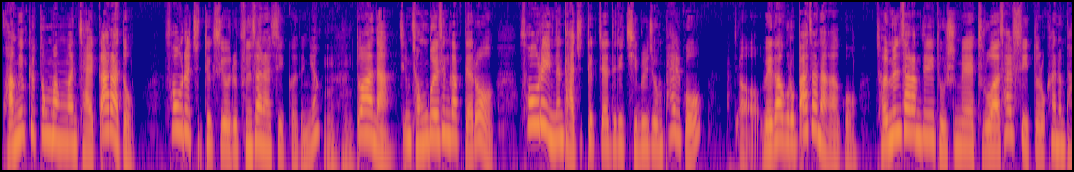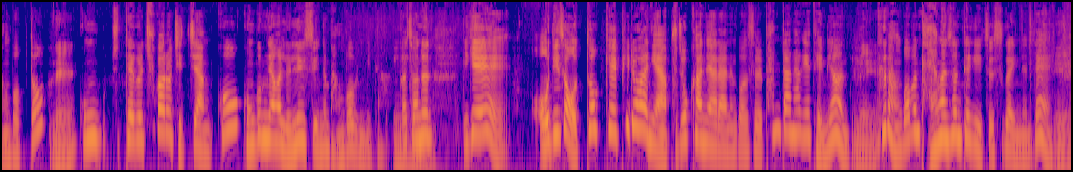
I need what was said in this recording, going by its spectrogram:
광역교통망만 잘 깔아도 서울의 주택 수요를 분산할 수 있거든요. 음흠. 또 하나 지금 정부의 생각대로 서울에 있는 다주택자들이 집을 좀 팔고 어, 외곽으로 빠져나가고 젊은 사람들이 도심에 들어와 살 수 있도록 하는 방법도 네. 공, 주택을 추가로 짓지 않고 공급량을 늘릴 수 있는 방법입니다. 그러니까 음. 저는 이게 어디서 어떻게 필요하냐, 부족하냐라는 것을 판단하게 되면 네. 그 방법은 다양한 선택이 있을 수가 있는데 네.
